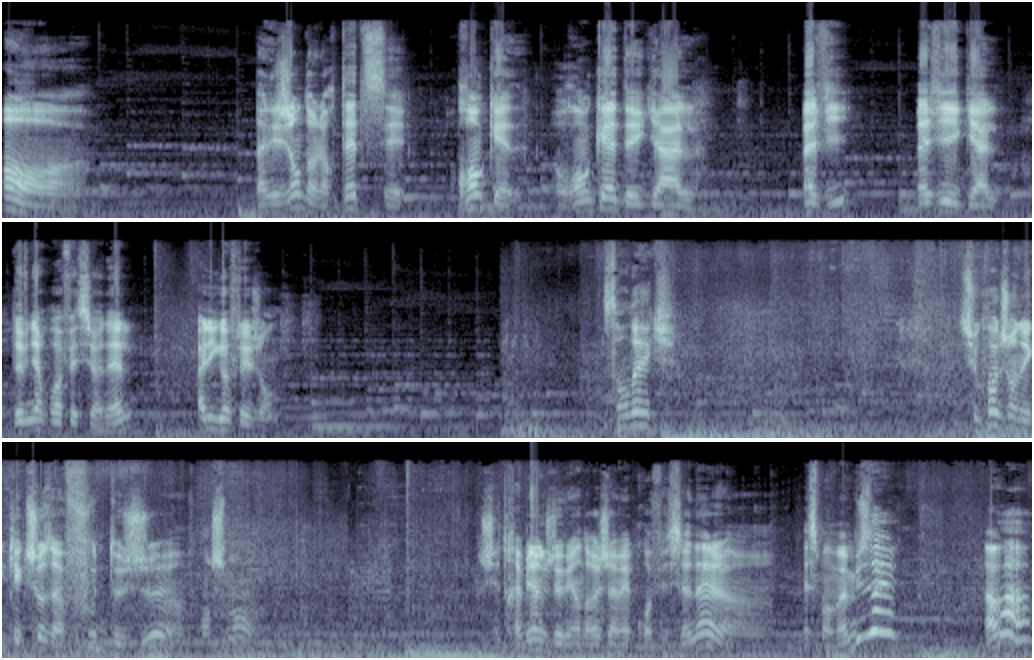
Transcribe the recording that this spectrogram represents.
Oh Les gens dans leur tête c'est Ranked. Ranked égale ma vie. Ma vie égale devenir professionnel à League of Legends. Sans deck Tu crois que j'en ai quelque chose à foutre de jeu, franchement? Je sais très bien que je deviendrai jamais professionnel. Laisse-moi m'amuser. Ça va.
